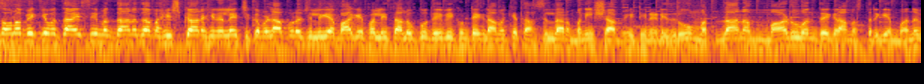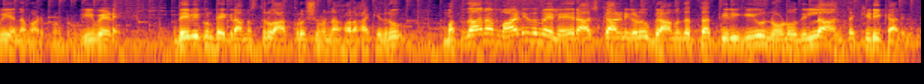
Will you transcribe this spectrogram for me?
ಸೌಲಭ್ಯಕ್ಕೆ ಒತ್ತಾಯಿಸಿ ಮತದಾನದ ಬಹಿಷ್ಕಾರ ಹಿನ್ನೆಲೆ ಚಿಕ್ಕಬಳ್ಳಾಪುರ ಜಿಲ್ಲೆಯ ಬಾಗೇಪಲ್ಲಿ ತಾಲೂಕು ದೇವಿಕುಂಟೆ ಗ್ರಾಮಕ್ಕೆ ತಹಸೀಲ್ದಾರ್ ಮನೀಷಾ ಭೇಟಿ ನೀಡಿದರು. ಮತದಾನ ಮಾಡುವಂತೆ ಗ್ರಾಮಸ್ಥರಿಗೆ ಮನವಿಯನ್ನ ಮಾಡಿಕೊಂಡರು. ಈ ವೇಳೆ ದೇವಿಕುಂಟೆ ಗ್ರಾಮಸ್ಥರು ಆಕ್ರೋಶವನ್ನ ಹೊರಹಾಕಿದರು. ಮತದಾನ ಮಾಡಿದ ಮೇಲೆ ರಾಜಕಾರಣಿಗಳು ಗ್ರಾಮದತ್ತ ತಿರುಗಿಯೂ ನೋಡೋದಿಲ್ಲ ಅಂತ ಕಿಡಿಕಾರಿದರು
